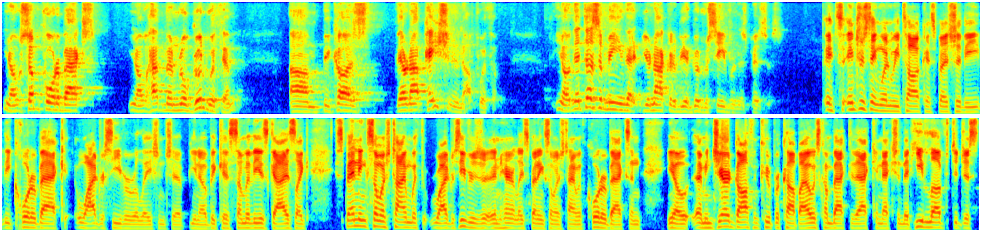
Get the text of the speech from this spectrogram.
You know, some quarterbacks, you know, haven't been real good with him um, because they're not patient enough with him. You know, that doesn't mean that you're not going to be a good receiver in this business it's interesting when we talk, especially the the quarterback wide receiver relationship, you know, because some of these guys like spending so much time with wide receivers are inherently spending so much time with quarterbacks. And, you know, I mean, Jared Goff and Cooper Kupp, I always come back to that connection that he loved to just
